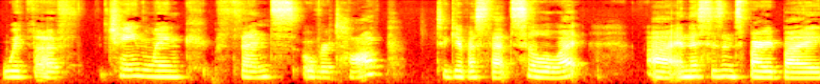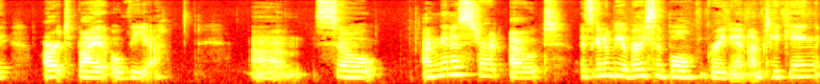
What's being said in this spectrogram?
with a chain link fence over top to give us that silhouette. Uh, and this is inspired by art by Oviya. Um, so I'm going to start out, it's going to be a very simple gradient. I'm taking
